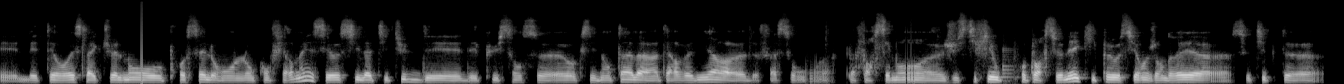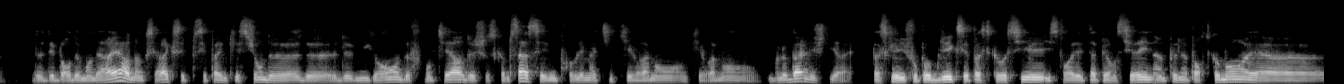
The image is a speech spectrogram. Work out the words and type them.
et les terroristes là, actuellement au procès l'ont confirmé, c'est aussi l'attitude des, des, puissances euh, occidentales à intervenir euh, de façon pas forcément justifiée ou proportionnée, qui peut aussi engendrer ce type de, de débordement derrière. Donc c'est vrai que c'est n'est pas une question de, de, de, migrants, de frontières, de choses comme ça. C'est une problématique qui est vraiment qui est vraiment globale, je dirais. Parce qu'il faut pas oublier que c'est parce que aussi ils sont allés taper en Syrie un peu n'importe comment et, euh,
